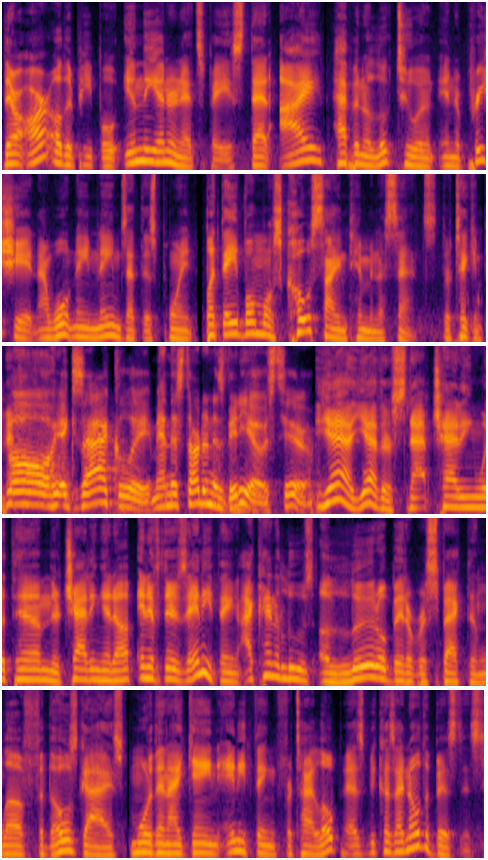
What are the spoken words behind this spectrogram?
there are other people in the internet space that I happen to look to and, and appreciate, and I won't name names at this point, but they've almost co signed him in a sense. They're taking pictures. Oh, exactly. Man, they started in his videos too. Yeah, yeah. They're Snapchatting with him, they're chatting it up. And if there's anything, I kind of lose a little bit of respect and love for those guys more than I gain anything for Tai Lopez because I know the business.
